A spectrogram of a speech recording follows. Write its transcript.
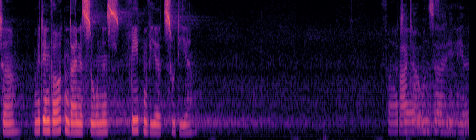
Vater, mit den Worten deines Sohnes beten wir zu dir. Vater unser im Himmel,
